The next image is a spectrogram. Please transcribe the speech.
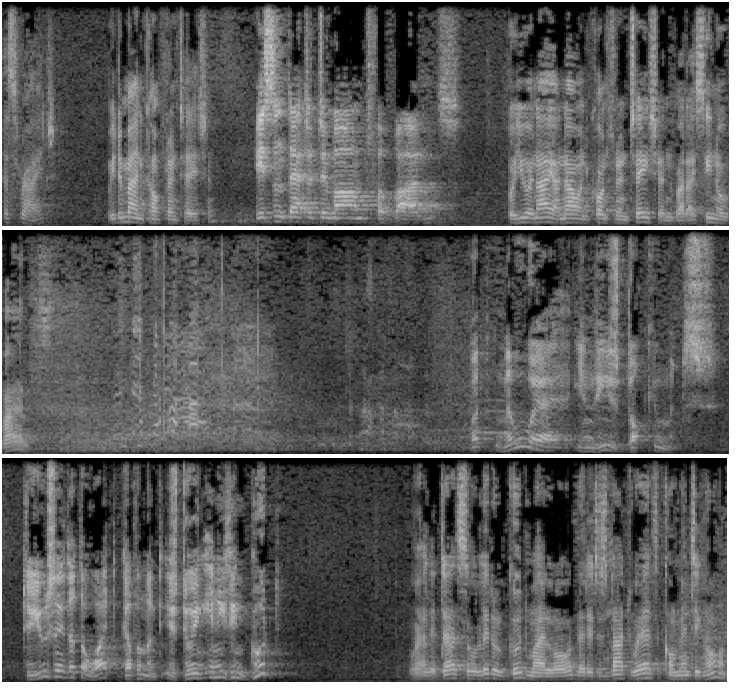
That's right. We demand confrontation. Isn't that a demand for violence? Well, you and I are now in confrontation, but I see no violence. But nowhere in these documents do you say that the white government is doing anything good? Well, it does so little good, my lord, that it is not worth commenting on.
